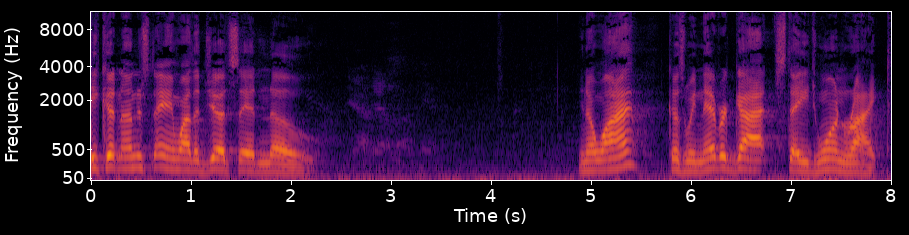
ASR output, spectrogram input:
he couldn't understand why the judge said no. You know why? Because we never got stage one right.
